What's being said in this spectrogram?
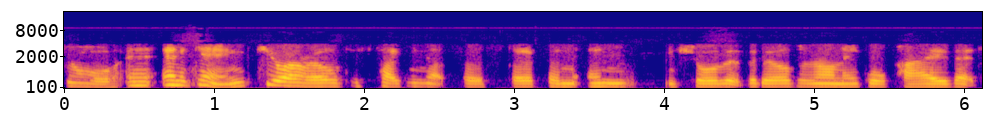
sure. And, and again, QRL just taking that first step and, and making sure that the girls are on equal pay. That's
